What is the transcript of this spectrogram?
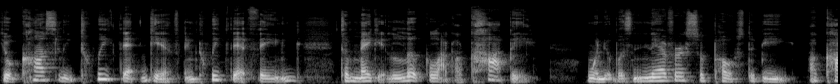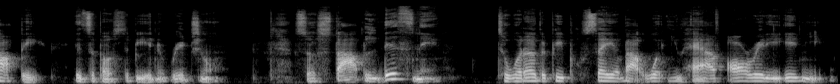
you'll constantly tweak that gift and tweak that thing to make it look like a copy when it was never supposed to be a copy. It's supposed to be an original. So stop listening to what other people say about what you have already in you.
